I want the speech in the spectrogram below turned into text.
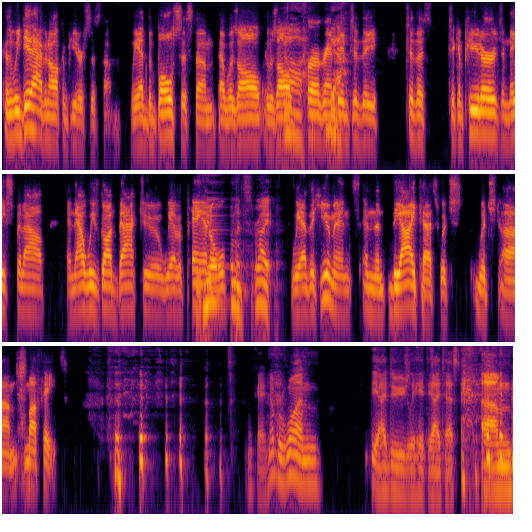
Because we did have an all computer system. We had the bowl system that was all it was all Uh, programmed yeah. into the to the to computers and they spit out. And now we've gone back to we have a panel, Humans, right? we have the humans and the the eye test, which which um, Muff hates. Okay, number one, yeah, I do usually hate the eye test. Um,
